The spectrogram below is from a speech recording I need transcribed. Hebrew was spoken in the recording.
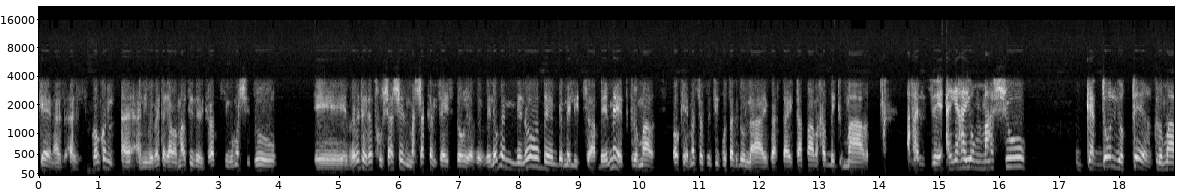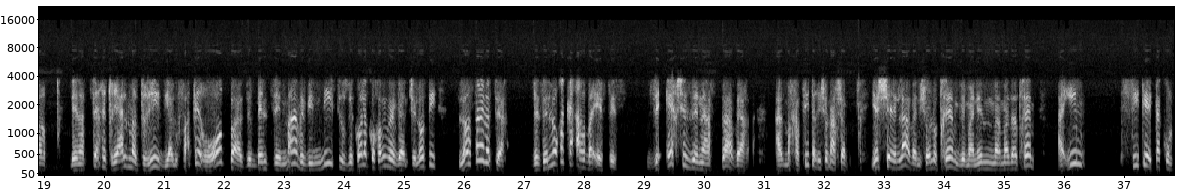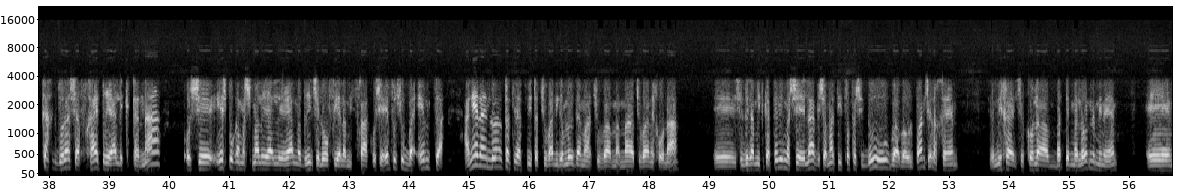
כן, אז, אז קודם כל, אני באמת גם אמרתי את זה לקראת סיום השידור, אה, באמת הייתה תחושה של משק כנפי ההיסטוריה, ולא, ולא במליצה, באמת, כלומר, אוקיי, מה שעשיתי קבוצה גדולה, ועשתה הייתה פעם אחת בגמר, אבל זה היה היום משהו גדול יותר, כלומר, לנצח את ריאל מדריד, היא אלופת אירופה, זה בן זמה וויניסיוס וכל הכוכבים האלה, ואנצ'לוטי לא עשה לנצח. וזה לא רק ה-4-0, זה איך שזה נעשה, והמחצית הראשונה. עכשיו, יש שאלה, ואני שואל אתכם, ומעניין מה דעתכם, האם סיטי הייתה כל כך גדולה שהפכה את ריאל לקטנה, או שיש פה גם משמע לריאל, לריאל מדריד שלא הופיע למשחק, או שאיפשהו באמצע. אני עדיין לא נתתי לעצמי את התשובה, אני גם לא יודע מה התשובה, מה התשובה הנכונה. אה, שזה גם מתכתב עם השאלה, ושמעתי את סוף השידור באולפן שלכם, של מיכאל, של כל הבתי מלון למיניהם, אה,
